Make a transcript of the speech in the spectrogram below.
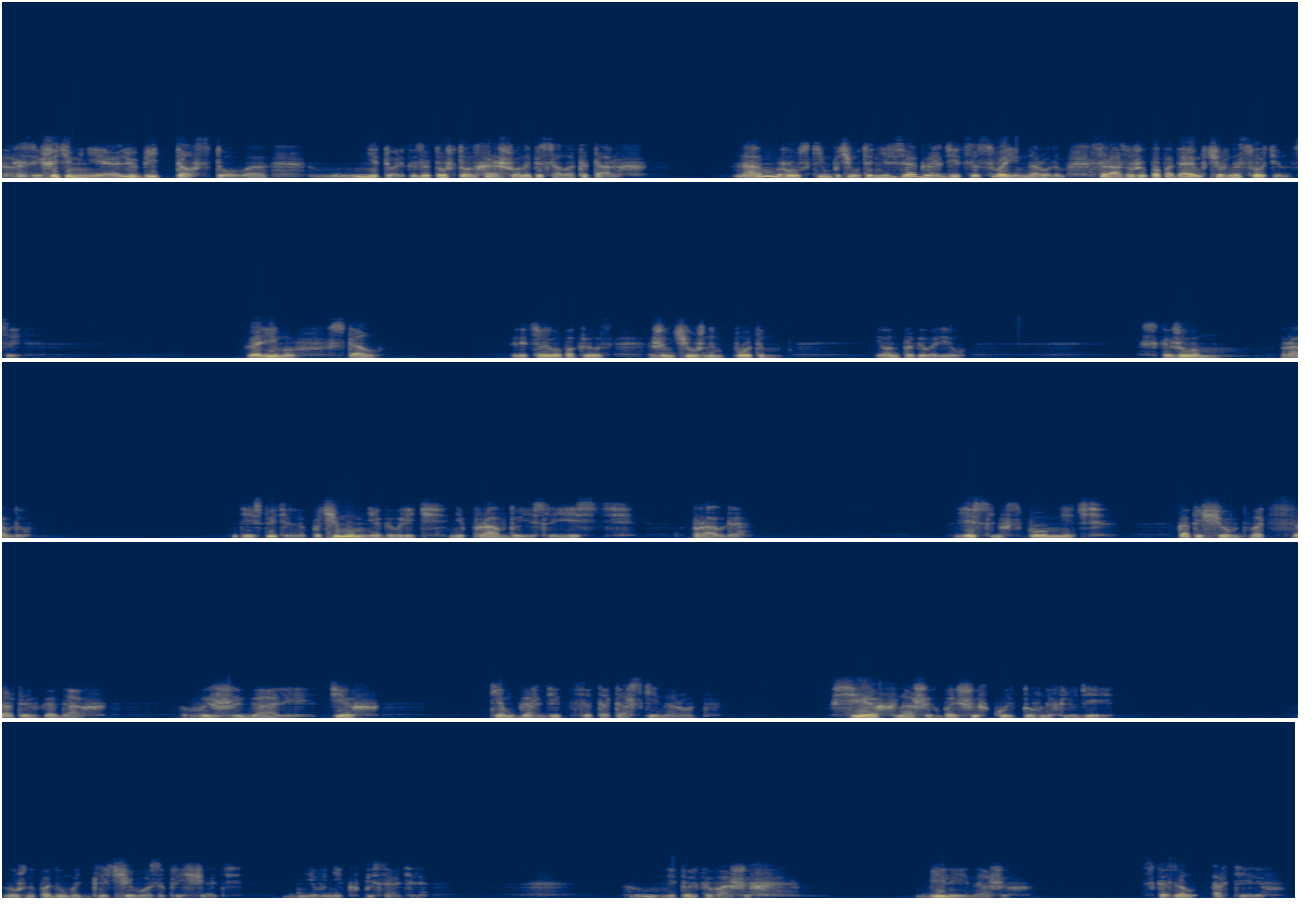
разрешите мне любить Толстого не только за то, что он хорошо написал о татарах. Нам, русским, почему-то нельзя гордиться своим народом. Сразу же попадаем в черносотенцы. Каримов встал. Лицо его покрылось жемчужным потом, и он проговорил. «Скажу вам правду». Действительно, почему мне говорить неправду, если есть правда? Если вспомнить, как еще в двадцатых годах вы сжигали тех, кем гордится татарский народ, всех наших больших культурных людей, нужно подумать, для чего запрещать дневник писателя. Не только ваших. Били и наших, сказал Артелев.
